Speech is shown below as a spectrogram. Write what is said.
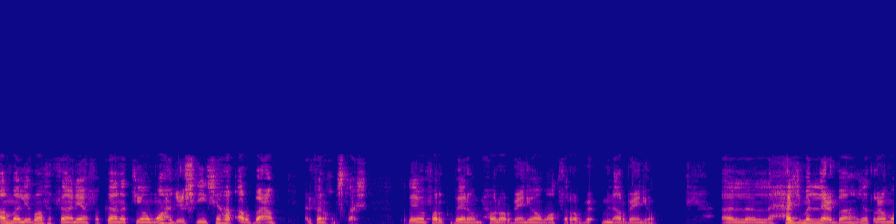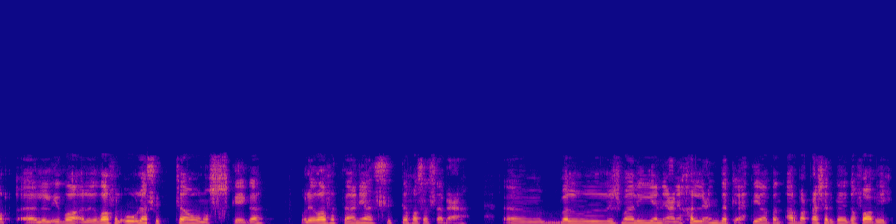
أما الإضافة الثانية فكانت يوم 21 شهر 4 2015 تقريبا فرق بينهم حول 40 يوم أو أكثر من 40 يوم. حجم اللعبة يا طول العمر آه، للإضافة الإضافة الأولى ستة ونص جيجا والإضافة الثانية ستة فاصل سبعة. آه، بل إجماليا يعني خلي عندك احتياطا 14 جيجا فاضي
